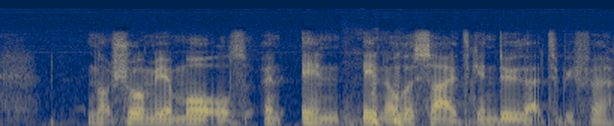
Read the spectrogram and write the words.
I'm not sure mere mortals and in in other sides can do that. To be fair.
